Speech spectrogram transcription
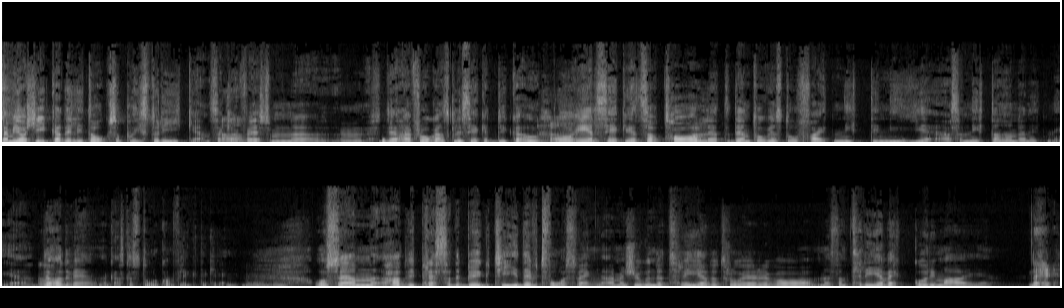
Nej, men jag kikade lite också på historiken, såklart, för eftersom eh, den här frågan skulle säkert dyka upp. Och elsäkerhetsavtalet, den tog vi en stor fight 99, alltså 1999. Det hade vi en ganska stor konflikt kring. Och sen hade vi pressade byggtider två svängar, men 2003 då tror jag det var nästan tre veckor i maj. Nej.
